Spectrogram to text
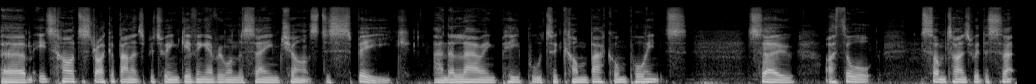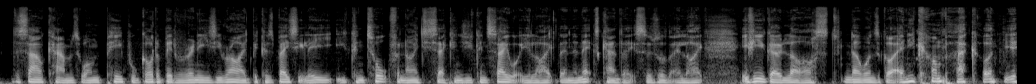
um, it's hard to strike a balance between giving everyone the same chance to speak and allowing people to come back on points. So I thought sometimes with the the South Cambs one, people got a bit of an easy ride because basically you can talk for 90 seconds, you can say what you like, then the next candidate says what they like. If you go last, no one's got any comeback on you.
